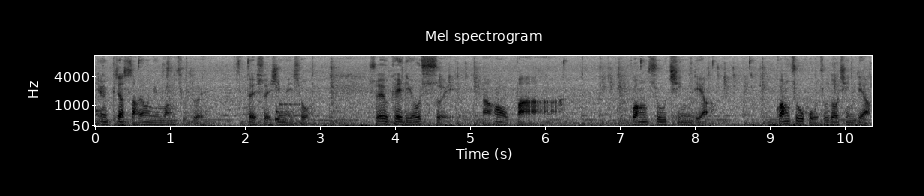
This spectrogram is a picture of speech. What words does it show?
因为比较少用牛魔王组队，对水星没错，所以我可以留水，然后把光珠清掉，光珠、火珠都清掉。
